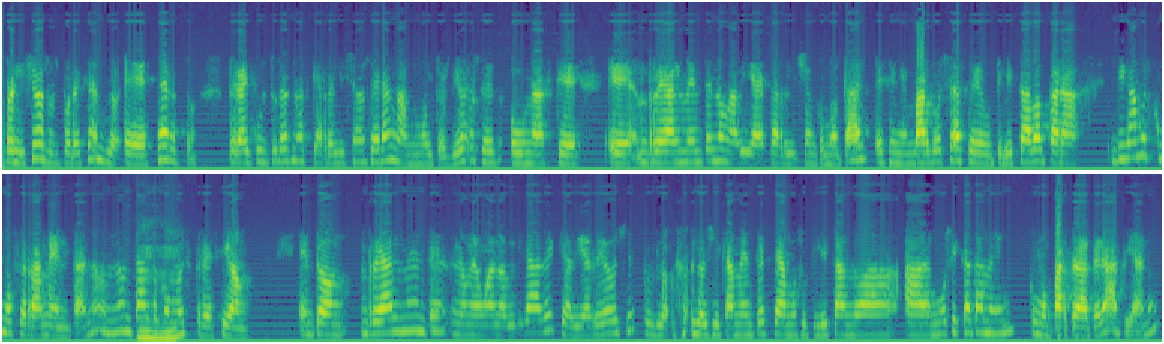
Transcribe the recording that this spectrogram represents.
religiosos, por exemplo, é eh, certo, pero hai culturas nas que as religións eran a moitos dioses ou nas que eh, realmente non había esa religión como tal, e sin embargo xa se utilizaba para, digamos, como ferramenta, non, non tanto uh -huh. como expresión. Entón, realmente non é unha novidade que a día de hoxe, pois, lo, lógicamente, estamos utilizando a, a música tamén como parte da terapia, non?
